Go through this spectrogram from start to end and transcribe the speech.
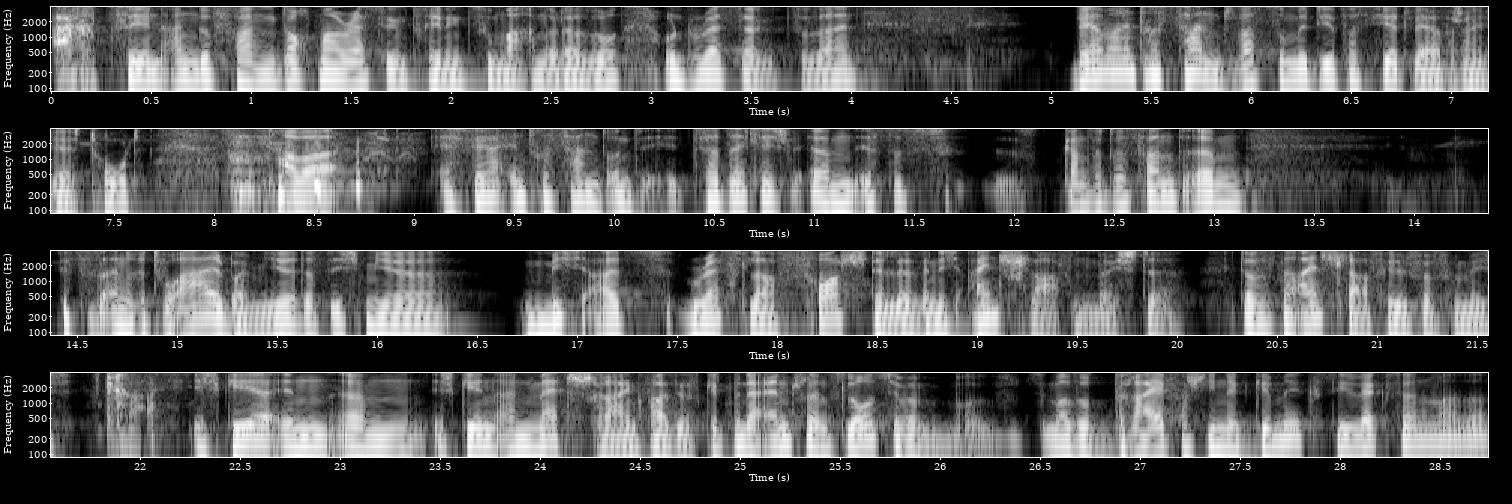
18 angefangen, doch mal Wrestling-Training zu machen oder so und ein Wrestler zu sein. Wäre mal interessant, was so mit dir passiert wäre. Wahrscheinlich wäre ich tot. Aber es wäre interessant und tatsächlich ähm, ist es ganz interessant, ähm, ist es ein Ritual bei mir, dass ich mir mich als Wrestler vorstelle, wenn ich einschlafen möchte. Das ist eine Einschlafhilfe für mich. Krass. Ich gehe in, ähm, ich gehe in ein Match rein quasi. Es geht mit der Entrance los. Ich habe immer so drei verschiedene Gimmicks, die wechseln immer so.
